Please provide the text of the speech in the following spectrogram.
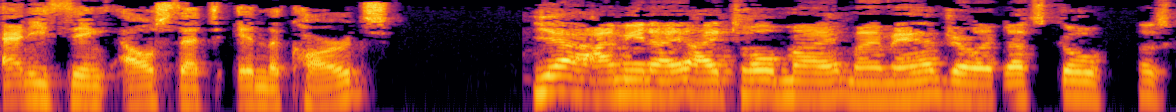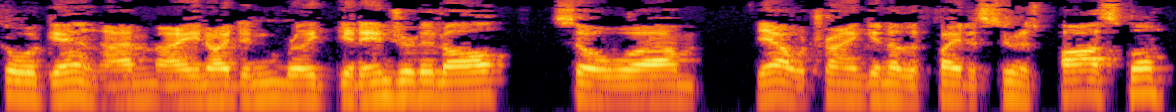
anything else that's in the cards? Yeah, I mean, I, I told my, my manager, like, let's go, let's go again. I'm, I, you know, I didn't really get injured at all. So, um, yeah, we'll try and get another fight as soon as possible.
